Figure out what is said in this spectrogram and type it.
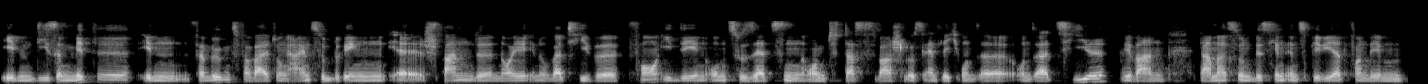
eben diese Mittel in Vermögensverwaltung einzubringen, äh, spannende, neue, innovative Fondsideen umzusetzen. Und das war schlussendlich unser, unser Ziel. Wir waren damals so ein bisschen inspiriert von dem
